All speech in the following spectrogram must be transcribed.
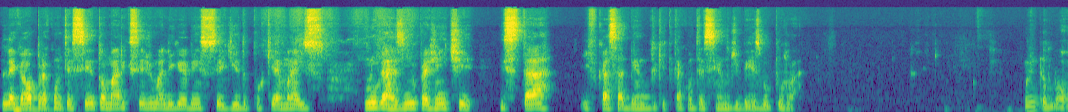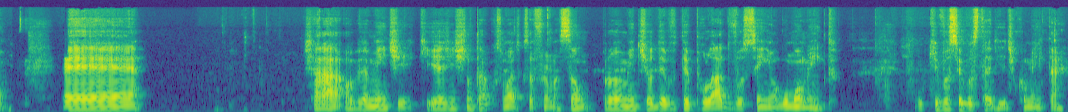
legal para acontecer. Tomara que seja uma liga bem sucedida, porque é mais um lugarzinho para a gente estar e ficar sabendo do que está acontecendo de beisebol por lá. Muito bom. É... Xará, obviamente que a gente não está acostumado com essa formação, provavelmente eu devo ter pulado você em algum momento. O que você gostaria de comentar?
